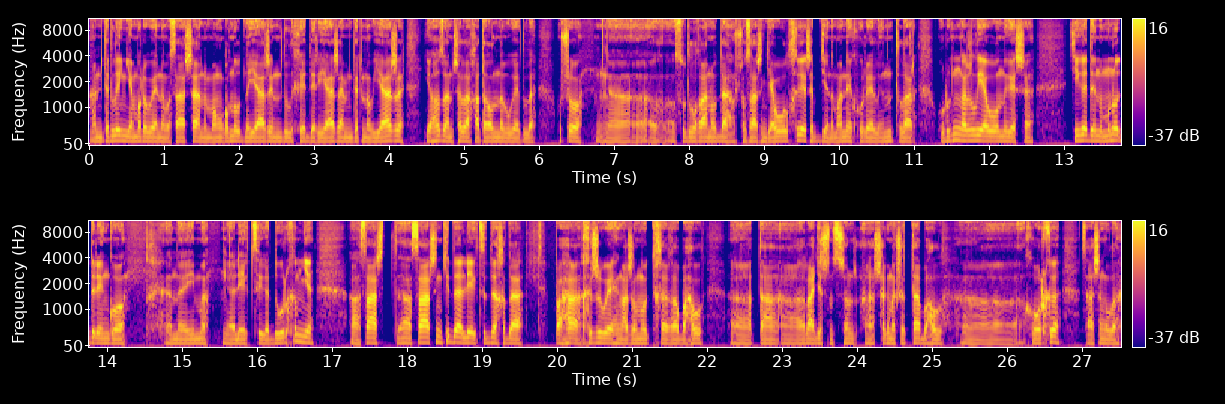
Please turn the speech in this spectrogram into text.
амдерлын ямыру эна сашан монголнудна яжын дыл хедер яж амдерну яжы яхозан шала хаталны бугедлы ушо сутулгануда ушо сашын ябул хышып ден мане хурелын талар ургын ажыл яболны геше тигадын муно дренго на им лекцияга дурхымне сашын кида лекцияда хада паха хыжывэхэн ажалну тхага бахал та радиошын шагнакшытта бахал хорхы. Сашыңлы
